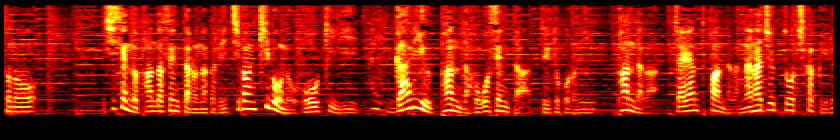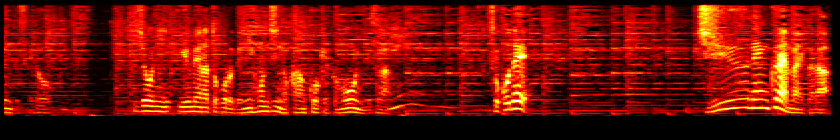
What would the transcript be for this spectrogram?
その四川のパンダセンターの中で一番規模の大きいガリュウパンダ保護センターというところにパンダがジャイアントパンダが70頭近くいるんですけど非常に有名なところで日本人の観光客も多いんですがそこで10年くらい前から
